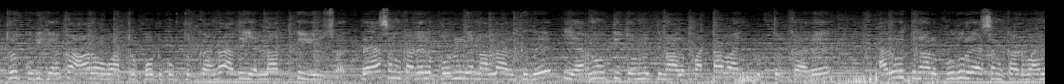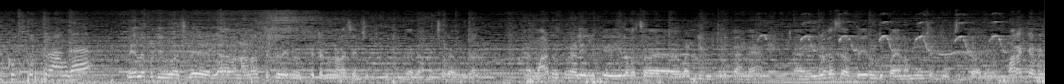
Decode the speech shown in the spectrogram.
அப்புறம் குடிக்கிறதுக்கு ஆரோ வாட்டர் போட்டு கொடுத்துருக்காங்க. அது எல்லாத்துக்கும் யூஸ் ஆகுது ரேஷன் கடையில பொருள்கள் நல்லா இருக்குது. இருநூத்தி தொண்ணூத்தி நாலு பட்டா வாங்கி கொடுத்துருக்காரு. அறுபத்தி நாலு புது ரேஷன் கார்டு வாங்கி கொடுத்துருக்காங்க வேலைப்பட்டி ஊராட்சியில் எல்லா நலத்திட்ட திட்டங்களும் நல்லா செஞ்சு கொடுத்துருக்காரு அமைச்சர் அவர்கள். மாற்றுத்திறனாளிகளுக்கு இலவச வண்டி கொடுத்துருக்காங்க. இலவச பேருந்து பயணமும் செஞ்சு வச்சிருக்காரு. மரக்கன்று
